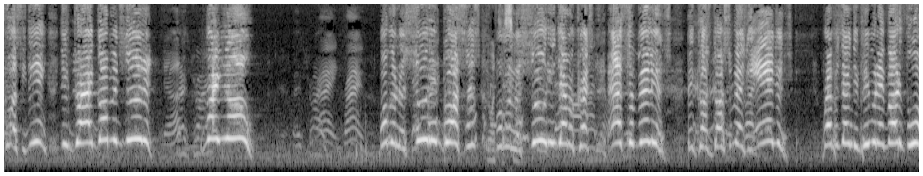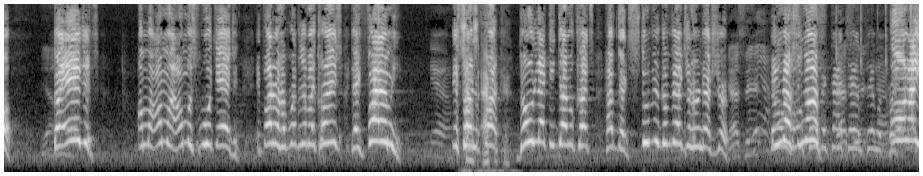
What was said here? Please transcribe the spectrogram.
across the thing. The dry government's doing it. Right now. We're going to sue these bosses. We're going to sue these Democrats as civilians because God Smith, the agents, represent the people they voted for. The agents. I'm a, I'm a, I'm a sports agent. If I don't have represent my clients, they fire me. It's time to fight. Don't let the Democrats have that stupid convention here next year. Enough's enough. All I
